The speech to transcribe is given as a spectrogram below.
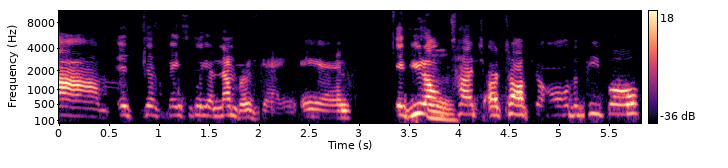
Um, it's just basically a numbers game. And if you don't Mm. touch or talk to all the people,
